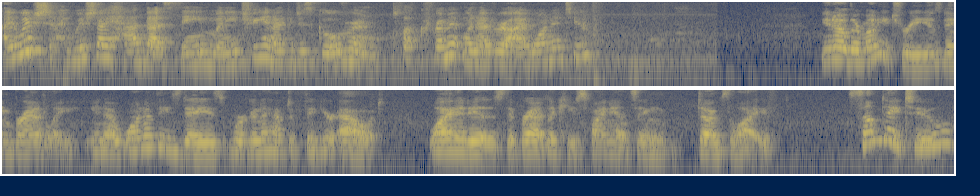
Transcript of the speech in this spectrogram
I wish I wish I had that same money tree and I could just go over and pluck from it whenever I wanted to. You know, their money tree is named Bradley. You know, one of these days we're going to have to figure out why it is that Bradley keeps financing Doug's life. Someday, too,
